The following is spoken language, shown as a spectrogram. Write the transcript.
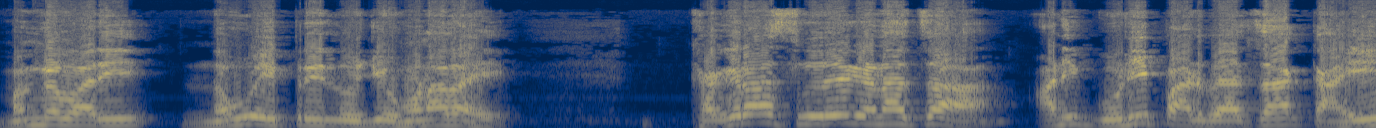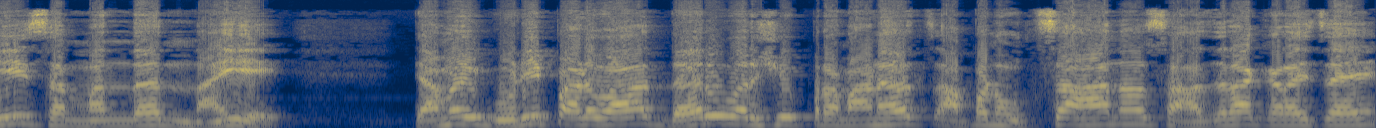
मंगळवारी नऊ एप्रिल रोजी होणार आहे. खगरा सूर्यग्रहणाचा आणि गुढीपाडव्याचा काहीही संबंध नाहीये. त्यामुळे गुढीपाडवा दरवर्षीप्रमाणेच आपण उत्साहानं साजरा करायचा आहे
